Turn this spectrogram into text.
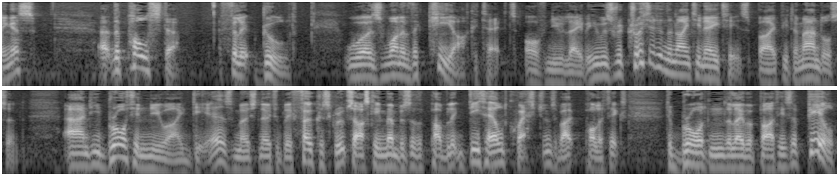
joining us. Uh, the pollster, Philip Gould, was one of the key architects of New Labour. He was recruited in the 1980s by Peter Mandelson, and he brought in new ideas, most notably focus groups asking members of the public detailed questions about politics to broaden the Labour Party's appeal.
